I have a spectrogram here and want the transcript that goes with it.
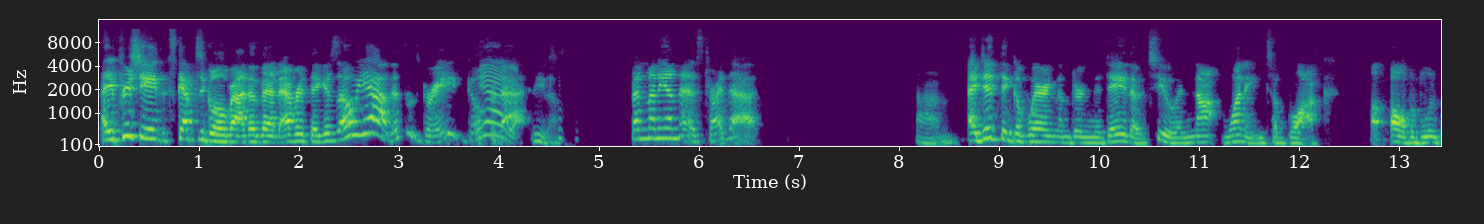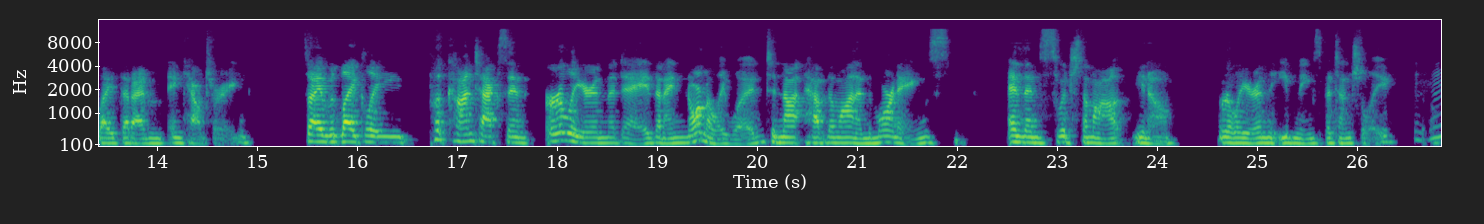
I appreciate skeptical rather than everything is. Oh yeah, this is great. Go yeah. for that. You know, spend money on this. Try that. Um, I did think of wearing them during the day though too, and not wanting to block all the blue light that I'm encountering. So I would likely put contacts in earlier in the day than I normally would to not have them on in the mornings and then switch them out, you know, earlier in the evenings potentially. Mm-hmm.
